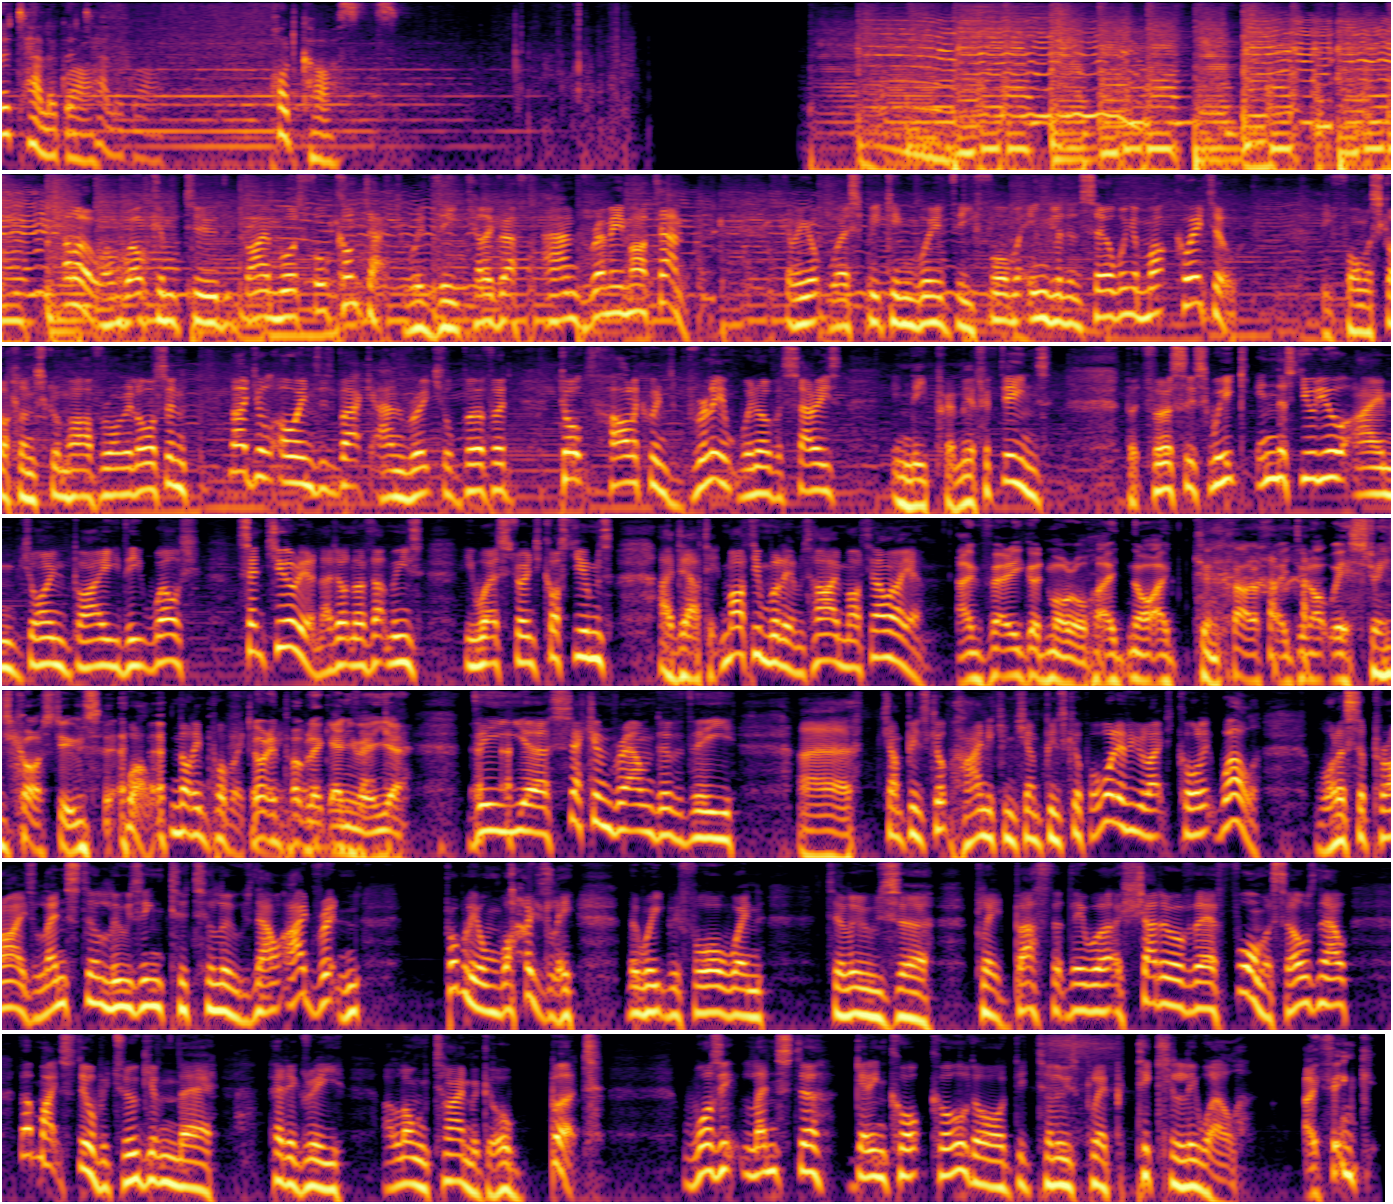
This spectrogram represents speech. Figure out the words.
The Telegraph. Telegraph. Podcasts. Hello and welcome to the Brian Moore's Full Contact with the Telegraph and Remy Martin. Coming up, we're speaking with the former England and Sale winger Mark Cueto, the former Scotland scrum half Rory Lawson, Nigel Owens is back, and Rachael Burford talks Harlequins' brilliant win over Sarries in the Premier 15s. But first, this week in the studio, I'm joined by the Welsh Centurion. I don't know if that means he wears strange costumes. I doubt it. Martyn Williams. Hi, Martyn. How are you? I'm very good, Moro. I no, I can clarify. Do not wear strange costumes. Well, not in public. not anyway. in public, anyway. Yeah. The uh, second round of the uh, Champions Cup, Heineken Champions Cup, or whatever you like to call it. Well, what a surprise! Leinster losing to Toulouse. Now, I'd written probably unwisely the week before when Toulouse uh, played Bath that they were a shadow of their former selves. Now, that might still be true given their pedigree a long time ago, but was it Leinster getting caught cold or did Toulouse play particularly well? I think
